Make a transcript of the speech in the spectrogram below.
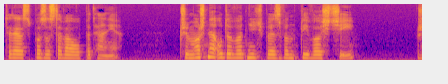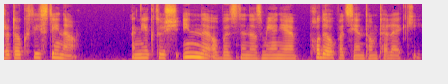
Teraz pozostawało pytanie: czy można udowodnić bez wątpliwości, że to Krystyna, a nie ktoś inny obecny na zmianie podał pacjentom te leki?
